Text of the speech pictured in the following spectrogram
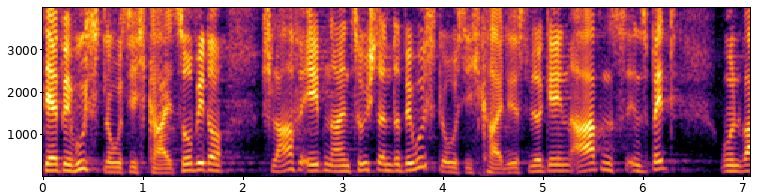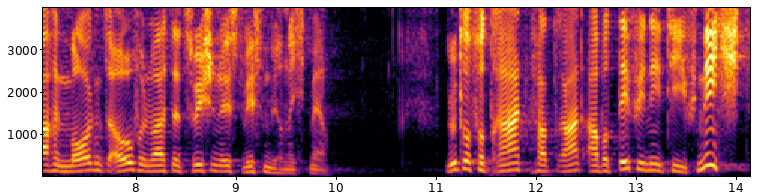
der Bewusstlosigkeit, so wie der Schlaf eben ein Zustand der Bewusstlosigkeit ist. Wir gehen abends ins Bett und wachen morgens auf und was dazwischen ist, wissen wir nicht mehr. Luther vertrat, vertrat aber definitiv nicht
